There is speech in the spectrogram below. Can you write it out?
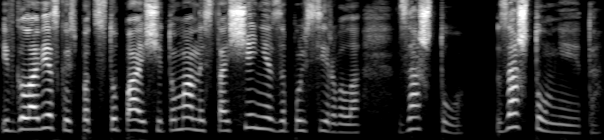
И в голове сквозь подступающий туман истощения запульсировало. За что? За что мне это?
